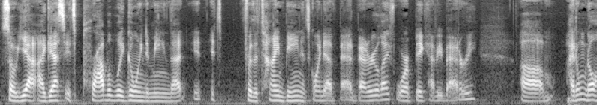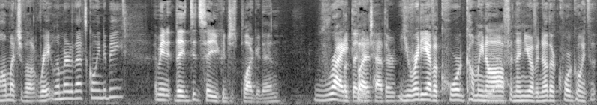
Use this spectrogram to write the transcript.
so yeah i guess it's probably going to mean that it, it's for the time being it's going to have bad battery life or a big heavy battery um, i don't know how much of a rate limiter that's going to be I mean, they did say you can just plug it in. Right, But then you're tethered. You already have a cord coming Yeah. off, and then you have another cord going to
